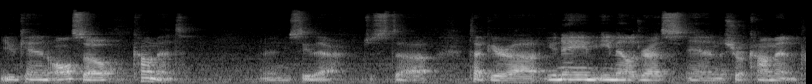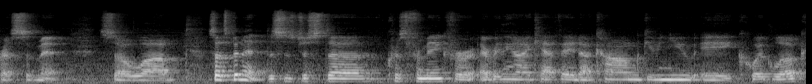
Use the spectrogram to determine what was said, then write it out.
you can also comment. And you see there. Just uh, type your uh, your name email address and a short comment and press submit. So uh, so that's been it. This is just uh, Christopher Mink for everythingicafe.com giving you a quick look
